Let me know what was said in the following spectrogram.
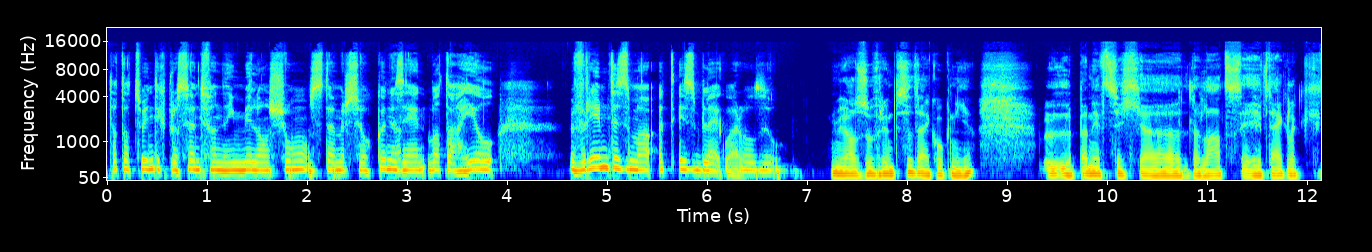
dat dat 20% van die Mélenchon-stemmers zou kunnen zijn, wat dat heel vreemd is, maar het is blijkbaar wel zo. Ja, zo vreemd is het eigenlijk ook niet. Hè. Le Pen heeft zich eh, de laatste, heeft eigenlijk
